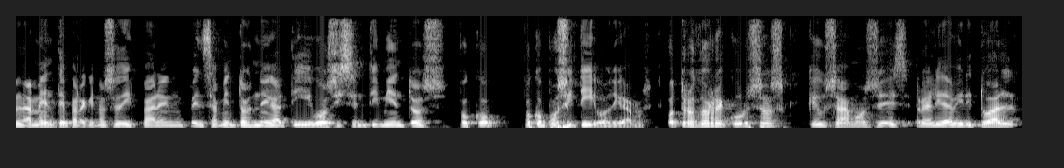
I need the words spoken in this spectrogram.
la mente para que no se disparen pensamientos negativos y sentimientos poco, poco positivos, digamos. Otros dos recursos que usamos es realidad virtual.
